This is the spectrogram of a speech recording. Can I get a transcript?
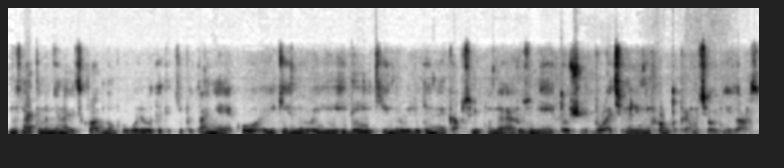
Ви знаєте, мені навіть складно обговорювати такі питання, яку, які генерує ідеї, які генерує людина, яка абсолютно не розуміє того, що відбувається на лінії фронту прямо сьогодні і зараз.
